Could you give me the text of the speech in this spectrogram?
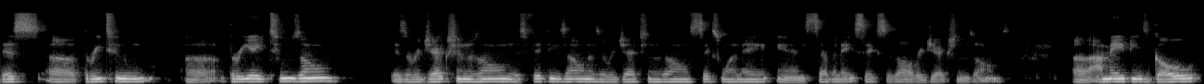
this uh, 3-2, uh, 382 zone is a rejection zone. This 50 zone is a rejection zone. 618 and 786 is all rejection zones. Uh, I made these gold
